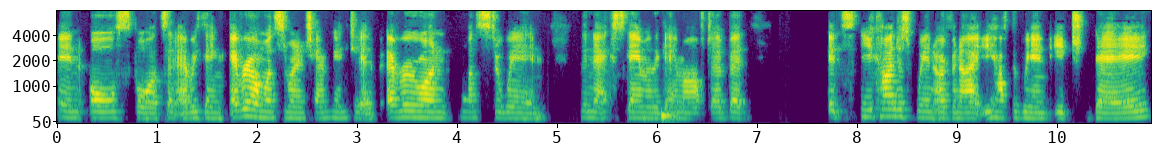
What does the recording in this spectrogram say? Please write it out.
in all sports and everything. Everyone wants to win a championship. Everyone wants to win the next game or the game after. But it's you can't just win overnight. You have to win each day.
